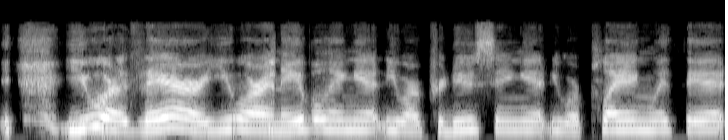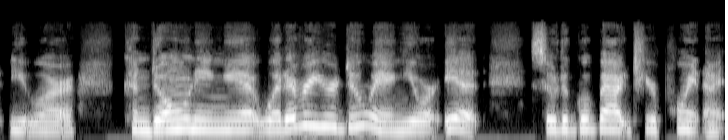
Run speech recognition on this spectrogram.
you are there. You are enabling it. You are producing it. You are playing with it. You are condoning it. Whatever you're doing, you're it. So to go back to your point, I,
